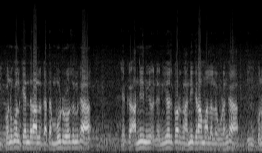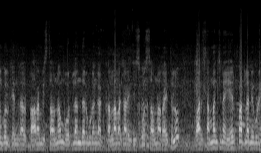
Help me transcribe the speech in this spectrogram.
ఈ కొనుగోలు కేంద్రాలు గత మూడు రోజులుగా అన్ని నియో- నియోజకవర్గం అన్ని గ్రామాలలో కూడా ఈ కొనుగోలు కేంద్రాలు ప్రారంభిస్తా ఉన్నాం. వడ్లందరూ కూడా కళ్ళల కాడికి తీసుకొస్తా ఉన్న రైతులు. వారికి సంబంధించిన ఏర్పాట్లన్నీ కూడా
